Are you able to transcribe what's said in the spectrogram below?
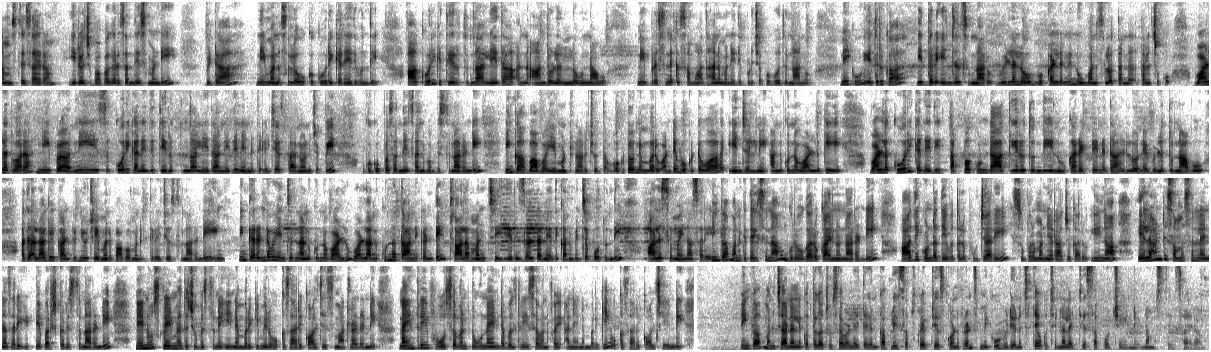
నమస్తే సాయిరామ్. ఈరోజు బాబాగారి సందేశం అండి. బిడ్డ నీ మనసులో ఒక కోరిక అనేది ఉంది. ఆ కోరిక తీరుతుందా లేదా అన్న ఆందోళనలో ఉన్నావు. నీ ప్రశ్నకు సమాధానం అనేది ఇప్పుడు చెప్పబోతున్నాను. నీకు ఎదురుగా ఇద్దరు ఏంజల్స్ ఉన్నారు. వీళ్ళలో ఒకళ్ళని నువ్వు మనసులో తన తలుచుకో. వాళ్ళ ద్వారా నీ ప నీ కోరిక అనేది తీరుతుందా లేదా అనేది నేను తెలియజేస్తాను అని చెప్పి ఒక గొప్ప సందేశాన్ని పంపిస్తున్నారండి. ఇంకా బాబా ఏమంటున్నారో చూద్దాం. ఒకటో నెంబరు అంటే ఒకటవ ఏంజల్ని అనుకున్న వాళ్ళకి వాళ్ళ కోరిక అనేది తప్పకుండా తీరుతుంది. నువ్వు కరెక్ట్ అయిన దారిలోనే వెళుతున్నావు. అది అలాగే కంటిన్యూ చేయమని బాబా మనకి తెలియజేస్తున్నారండి. ఇంకా రెండవ ఏంజల్ని అనుకున్న వాళ్ళు వాళ్ళు అనుకున్న దానికంటే చాలా మంచి రిజల్ట్ అనేది కనిపించబోతుంది. ఆలస్యమైనా సరే. ఇంకా మనకి తెలిసిన గురువు గారు ఒక ఆయన ఉన్నారండి. ఆదికొండ దేవతల పూజారి సుబ్రహ్మణ్య రాజు గారు. ఈయన ఎలాంటి సమస్యలైనా సరే ఇట్టే పరిష్కరిస్తున్నారండి. నేను స్క్రీన్ మీద చూపిస్తున్న ఈ నెంబర్కి మీరు ఒకసారి కాల్ చేసి మాట్లాడండి. Nine three four seven two nine double three seven five అనే నెంబర్కి ఒకసారి కాల్ చేయండి. ఇంకా మన ఛానల్ని కొత్తగా చూసేవాళ్ళైతే కనుక ప్లీజ్ సబ్స్క్రైబ్ చేసుకోండి ఫ్రెండ్స్. మీకు వీడియో నచ్చితే ఒక చిన్న లైక్ చేసి సపోర్ట్ చేయండి. నమస్తే సాయిరామ్.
